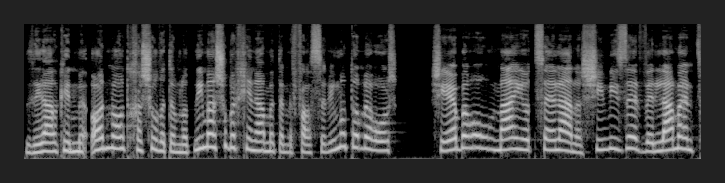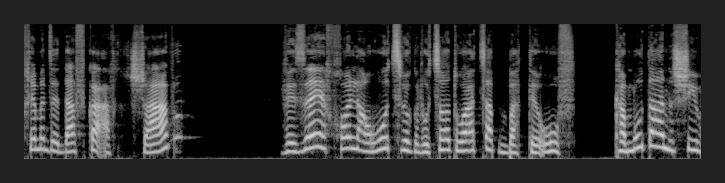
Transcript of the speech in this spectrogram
זה גם כן מאוד מאוד חשוב, אתם נותנים משהו בחינם, אתם מפרסמים אותו מראש, שיהיה ברור מה יוצא לאנשים מזה ולמה הם צריכים את זה דווקא עכשיו. וזה יכול לרוץ בקבוצות וואטסאפ בטירוף. כמות האנשים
